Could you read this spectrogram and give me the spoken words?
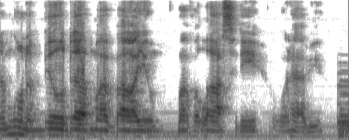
And I'm going to build up my volume, my velocity, or what have you.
